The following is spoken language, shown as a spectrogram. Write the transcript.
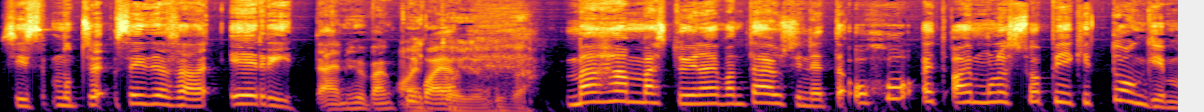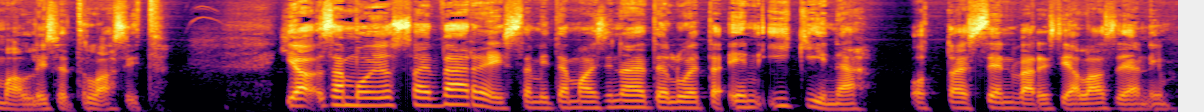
Siis, mutta se, siitä saa erittäin hyvän Ai, kuvan. on hyvä. Mä hämmästyin aivan täysin, että oho, että ai mulle sopiikin tonkin malliset lasit. Ja samoin jossain väreissä, mitä mä olisin ajatellut, että en ikinä ottaisi sen värisiä laseja, niin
